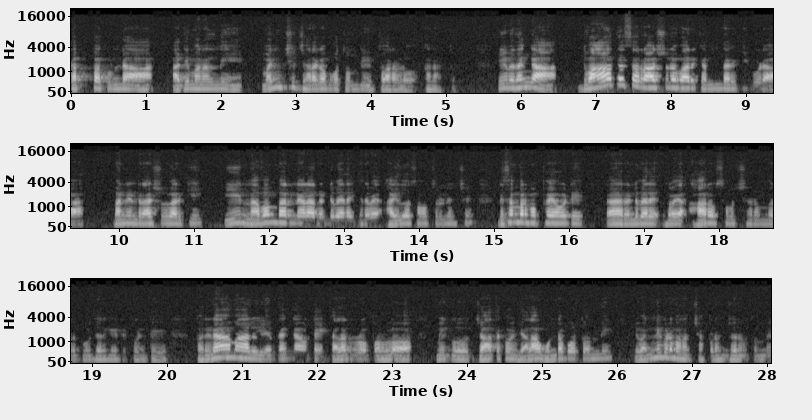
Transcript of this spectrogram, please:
తప్పకుండా అది మనల్ని మంచి జరగబోతుంది త్వరలో అని అర్థం. ఈ విధంగా ద్వాదశ రాశుల వారికి అందరికీ కూడా పన్నెండు రాశుల వారికి ఈ నవంబర్ నెల రెండు వేల ఇరవై ఐదో సంవత్సరం నుంచి డిసెంబర్ ముప్పై ఒకటి రెండు వేల ఇరవై ఆరో సంవత్సరం వరకు జరిగేటటువంటి పరిణామాలు ఏ విధంగా ఉంటాయి కలర్ రూపంలో మీకు జాతకం ఎలా ఉండబోతోంది ఇవన్నీ కూడా మనం చెప్పడం జరుగుతుంది.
